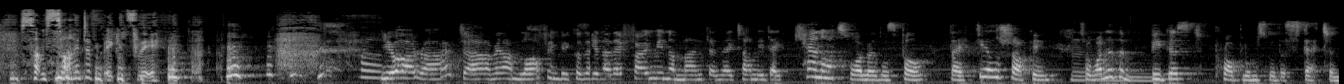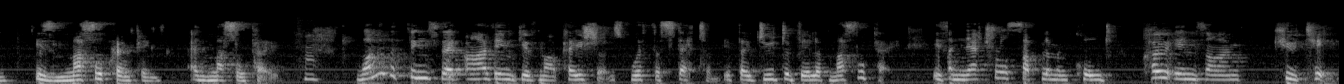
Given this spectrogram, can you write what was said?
some side effects there. you are right. I mean, I'm laughing because, you know, they phone me in a month and they tell me they cannot swallow this pill. They feel shocking. Mm. So one of the hmm. biggest problems with a statin is muscle cramping and muscle pain. Hmm. One of the things that I then give my patients with the statin, if they do develop muscle pain, is a natural supplement called coenzyme Q10.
